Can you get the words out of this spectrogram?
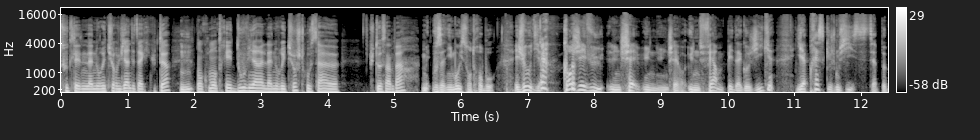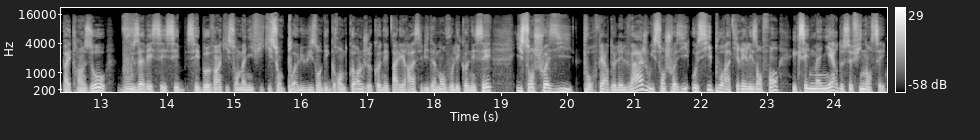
toute la nourriture vient des agriculteurs. Mmh. Donc, montrer d'où vient la nourriture, je trouve ça plutôt sympa. Mais vos animaux, ils sont trop beaux. Et je vais vous dire, quand j'ai vu une chèvre, une, chèvre, une ferme pédagogique, il y a presque, je me suis dit, ça peut pas être un zoo. Vous avez ces, ces, bovins qui sont magnifiques, qui sont poilus, ils ont des grandes cornes. Je connais pas les races, évidemment, vous les connaissez. Ils sont choisis pour faire de l'élevage ou ils sont choisis aussi pour attirer les enfants et que c'est une manière de se financer.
